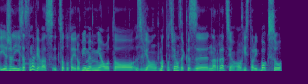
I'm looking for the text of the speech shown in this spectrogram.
Jeżeli zastanawia Was, co tutaj robimy, miało to ma to związek z narracją o historii boksu.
